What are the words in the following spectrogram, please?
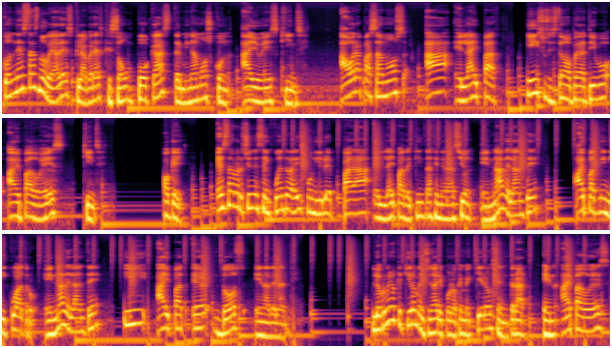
con estas novedades, que la verdad es que son pocas, terminamos con iOS 15. Ahora pasamos a el iPad y su sistema operativo iPadOS 15. Ok, esta versión se encuentra disponible para el iPad de quinta generación en adelante, iPad mini 4 en adelante y iPad Air 2 en adelante. Lo primero que quiero mencionar y por lo que me quiero centrar en iPadOS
